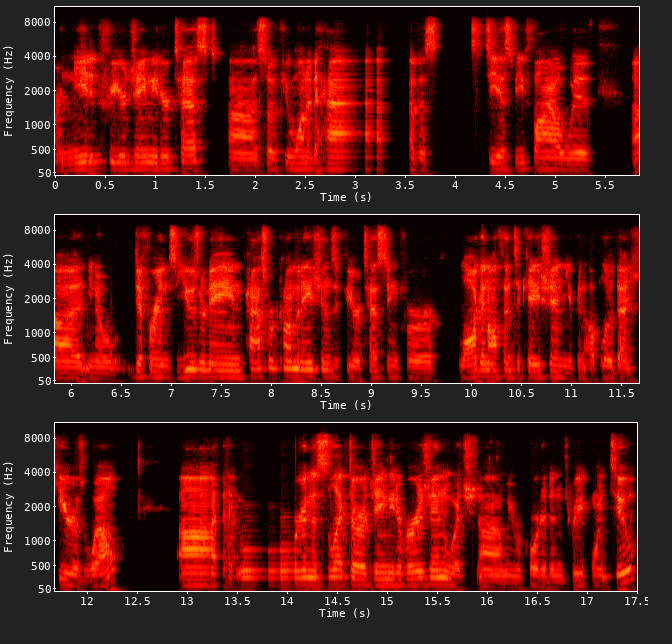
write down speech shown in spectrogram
are needed for your JMeter test. Uh, so if you wanted to have a CSV file with, uh, you know, different username, password combinations, if you're testing for login authentication, you can upload that here as well. Uh, we're going to select our JMeter version, which uh, we recorded in 3.2.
